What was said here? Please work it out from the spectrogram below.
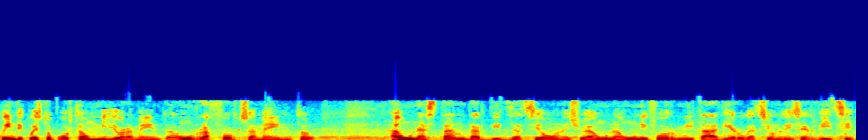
Quindi questo porta a un miglioramento, a un rafforzamento a una standardizzazione, cioè a una uniformità di erogazione dei servizi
